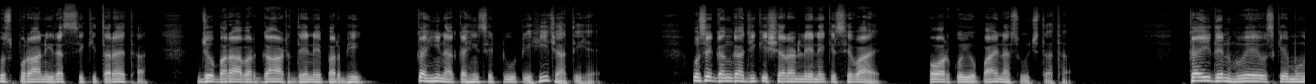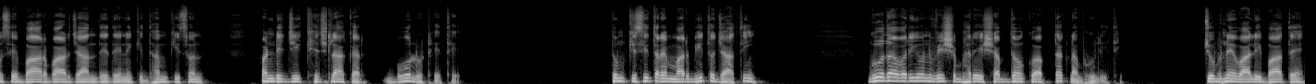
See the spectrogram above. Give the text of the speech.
उस पुरानी रस्सी की तरह था, जो बराबर गांठ देने पर भी कहीं ना कहीं से टूट ही जाती है। उसे गंगा जी की शरण लेने के सिवाय और कोई उपाय न सूझता था। कई दिन हुए उसके मुँह से बार बार जान दे देने की धमकी सुन पंडित जी खिंचलाकर बोल उठे थे। तुम किसी तरह मर भी तो जाती। गोदावरी उन विष भरे शब्दों को अब तक न भूली थी। चुभने वाली बातें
